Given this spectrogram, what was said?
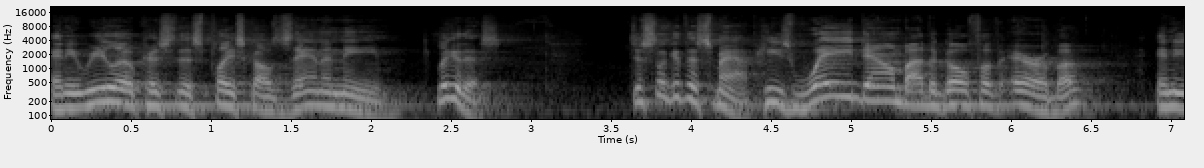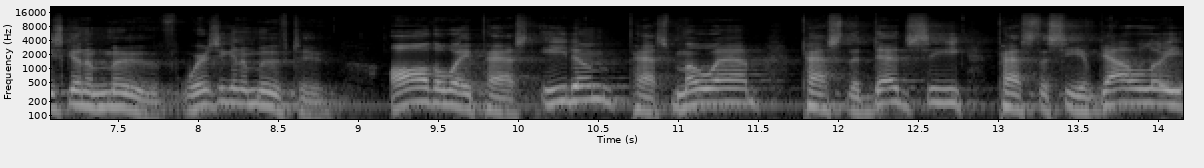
And he relocated to this place called Zaanannim. Look at this. Just look at this map. He's way down by the Gulf of Araba, and he's going to move. Where's he going to move to? All the way past Edom, past Moab, past the Dead Sea, past the Sea of Galilee,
